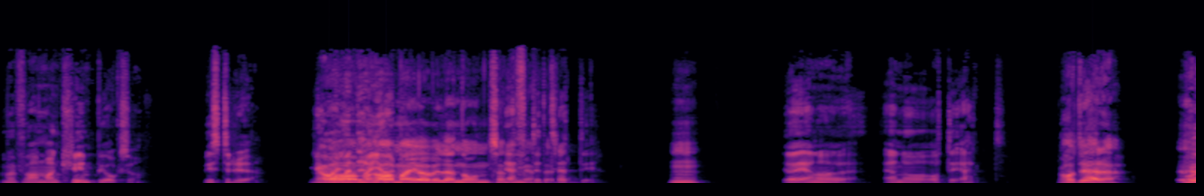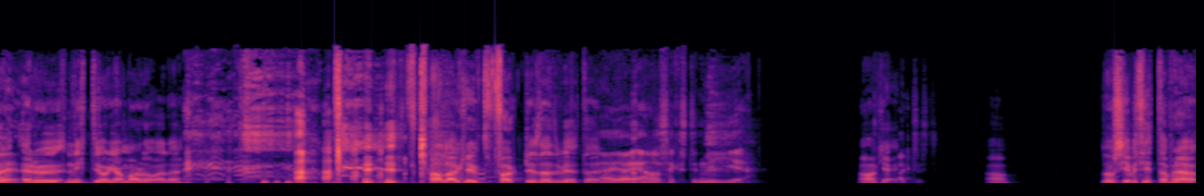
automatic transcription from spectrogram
men fan man krymper ju också. Visste du det? Ja, Ja, men det, man, ja, man gör väl någon centimeter. Efter 30. Mm. Jag är 1,81. 1,81. Ja, det är det. Hur, Oj. är du 90 år gammal då eller? Kalle har klippt 40 centimeter. Nej, jag är 1,69 Ja, Okej, faktiskt. då ska vi titta på det här.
